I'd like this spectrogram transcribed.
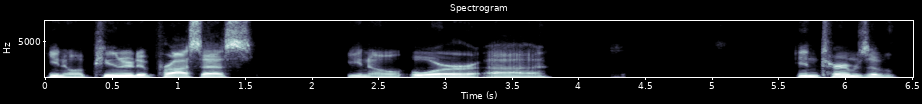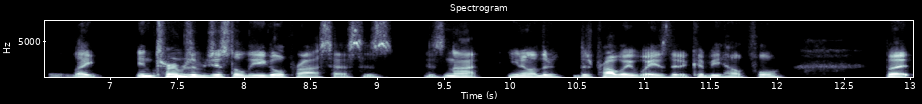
you know, a punitive process, you know, or uh in terms of like in terms of just a legal process is is not you know there, there's probably ways that it could be helpful but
